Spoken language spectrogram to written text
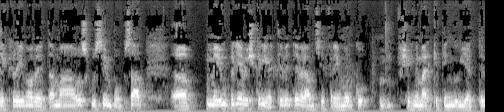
rychlejma větama ho zkusím popsat. Uh, My úplně veškeré aktivity v rámci frameworku, všechny marketingové aktivity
